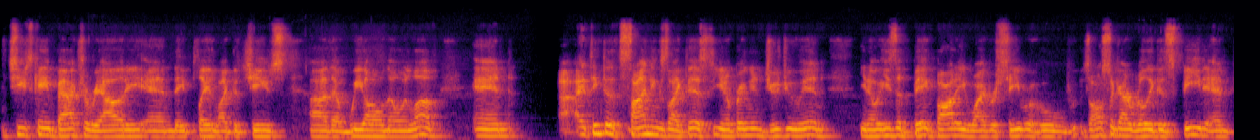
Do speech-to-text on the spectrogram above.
the Chiefs came back to reality, and they played like the Chiefs uh, that we all know and love. And I think that signings like this, you know, bringing Juju in, you know, he's a big body wide receiver who's also got really good speed, and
